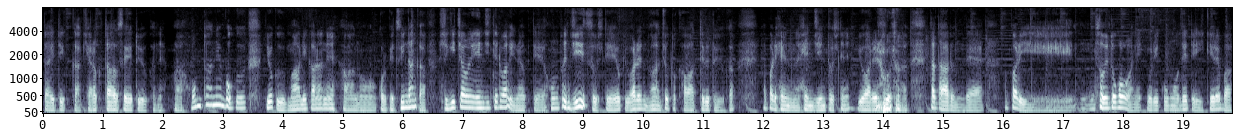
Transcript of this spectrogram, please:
伝えていくか、キャラクター性というかね、まあ本当はね、僕、よく周りからね、あの、これ別になんか不思議ちゃんを演じてるわけじゃなくて、本当に事実としてよく言われるのはちょっと変わってるというか、やっぱり変な変人としてね、言われることが多々あるんで、やっぱりそういうところがね、より今後出ていければ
